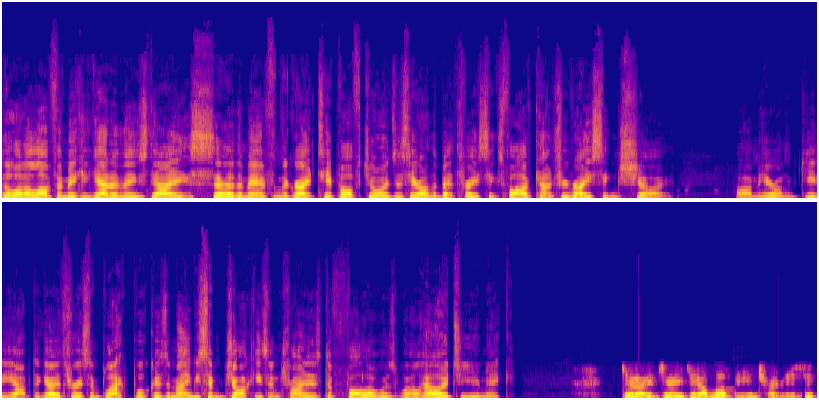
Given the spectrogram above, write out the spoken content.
There's a lot of love for Mickey Gannon these days. Uh, the man from the great tip off joins us here on the Bet365 Country Racing Show. Um, here on Giddy Up to go through some black bookers and maybe some jockeys and trainers to follow as well. Hello to you, Mick. G'day, GG. I love the intro music.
